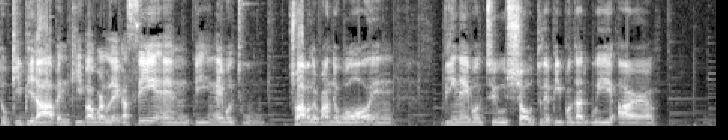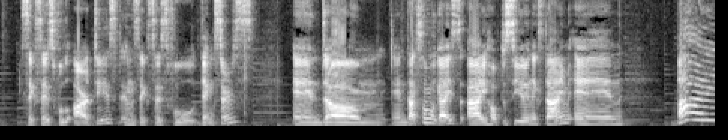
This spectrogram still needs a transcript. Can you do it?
to keep it up and keep our legacy and being able to travel around the world and being able to show to the people that we are successful artists and successful dancers. And um, and that's all guys. I hope to see you next time and bye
